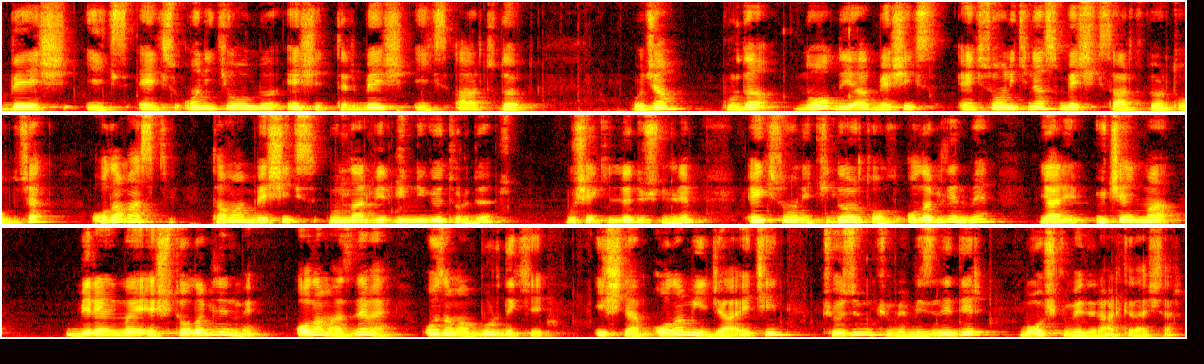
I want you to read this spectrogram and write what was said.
5x eksi 12 oldu eşittir 5x artı 4. Hocam burada ne oldu ya 5x eksi 12 nasıl 5x artı 4 olacak? Olamaz ki. Tamam 5x bunlar birbirini götürdü. Bu şekilde düşünelim. Eksi 12 4 oldu. Olabilir mi? Yani 3 elma bir elmaya eşit olabilir mi? Olamaz değil mi? O zaman buradaki işlem olamayacağı için çözüm kümemiz nedir? Boş kümedir arkadaşlar.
